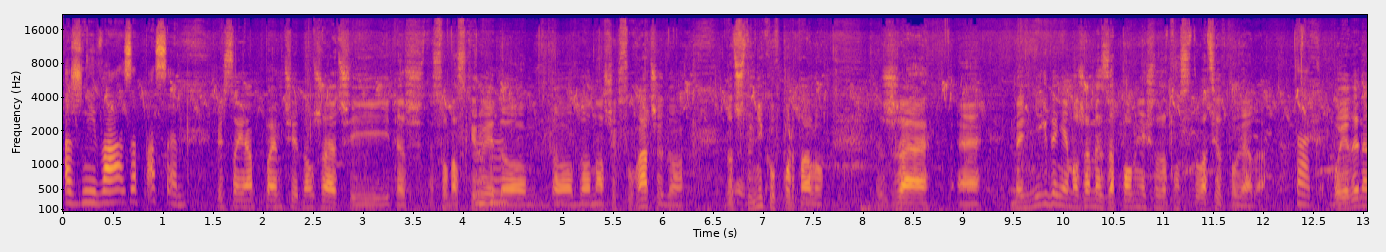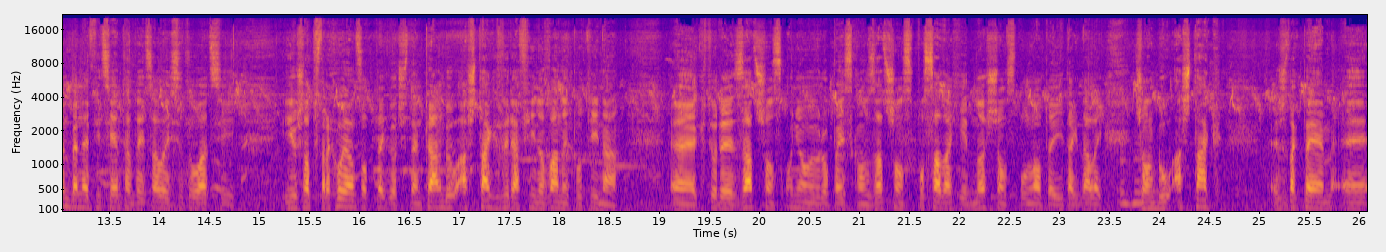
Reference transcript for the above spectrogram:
a żniwa za pasem. Wiesz co, ja powiem Ci jedną rzecz i, i też te słowa skieruję do, do, do naszych słuchaczy, do, do czytelników portalu, że e, my nigdy nie możemy zapomnieć, kto za tą sytuację odpowiada. Tak. Bo jedynym beneficjentem tej całej sytuacji, i już abstrahując od tego, czy ten plan był aż tak wyrafinowany Putina, który zatrząsł Unią Europejską, zatrząsł w posadach jednością wspólnoty i tak dalej, czy on był aż tak, e, że tak powiem, e,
